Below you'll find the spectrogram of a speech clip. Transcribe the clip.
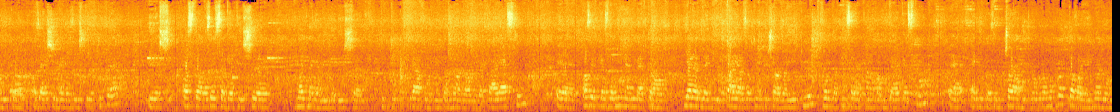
amikor az első helyezést értük el, és azt az összeget is nagy megelégedéssel tudtuk ráfordítani arra, amire pályáztunk. Azért kezdem innen, mert a jelenlegi pályázatunk is arra épül, folytatni szeretnénk, amit elkezdtünk. Egyik az a családi programokat, tavaly egy nagyon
